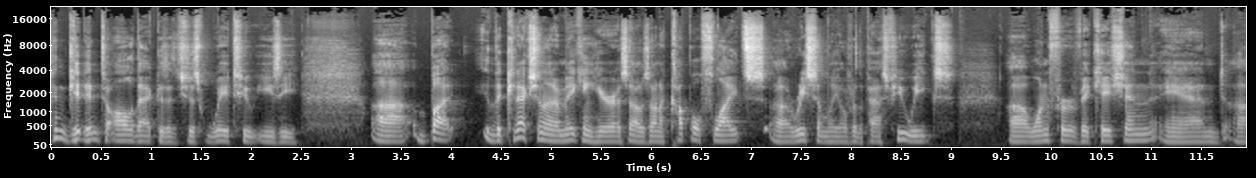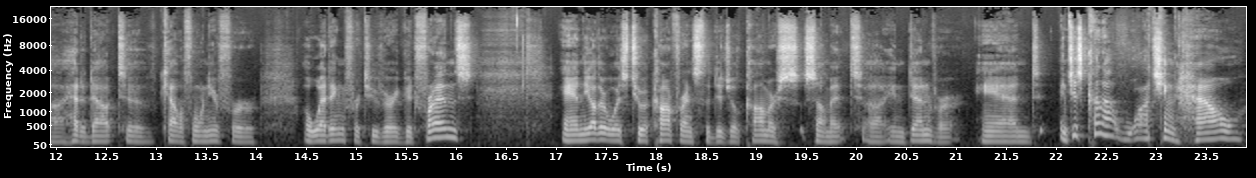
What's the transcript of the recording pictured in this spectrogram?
to get into all of that because it's just way too easy. Uh, but the connection that I'm making here is I was on a couple flights uh, recently over the past few weeks uh, one for vacation and uh, headed out to California for a wedding for two very good friends. And the other was to a conference, the Digital Commerce Summit uh, in Denver. And, and just kind of watching how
